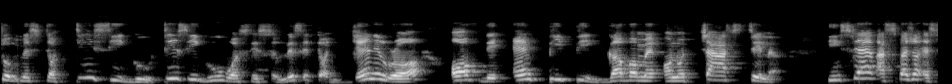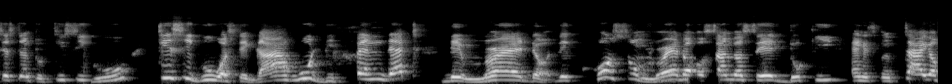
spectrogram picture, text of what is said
to Mr. T.C. Goode. T.C. Goode was the Solicitor General of the NPP government under Charles Taylor. He served as special assistant to T.C. Goode TC Goode was the guy who defended the murder, the wholesome murder of Samuel Sey Dokie and his entire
